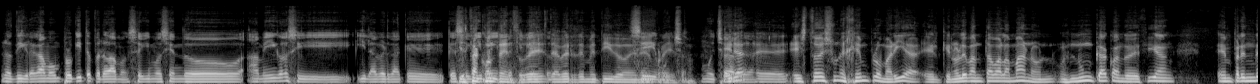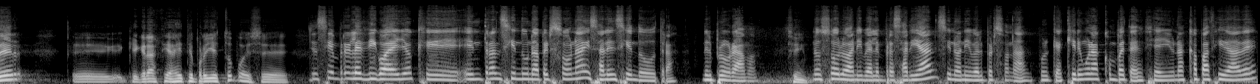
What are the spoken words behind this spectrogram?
nos digregamos un poquito, pero vamos, seguimos siendo amigos y, y la verdad que, que Y estás contento de, haberte metido en Sí, el mucho, proyecto. mucho, la Era, eh, esto es un ejemplo, María, el que no levantaba la mano nunca cuando decían emprender, eh, que gracias a este proyecto, pues eh, Yo siempre les digo a ellos que entran siendo una persona y salen siendo otra del programa. sí. No solo a nivel empresarial, sino a nivel personal, porque adquieren unas competencias y unas capacidades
